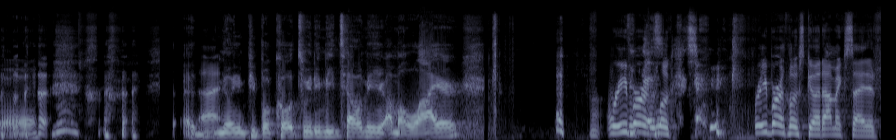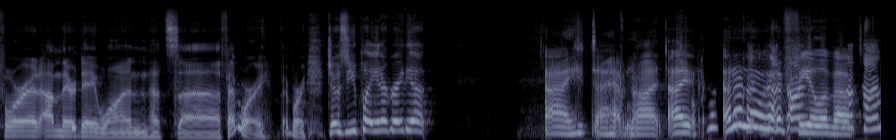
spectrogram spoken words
Uh, a Uh, million people quote tweeting me telling me I'm a liar. Rebirth Because- looks Rebirth looks good. I'm excited for it. I'm there day one. That's uh February. February. Josie, you play Intergrade yet? I, I have not. I I don't know how got to feel about. time.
